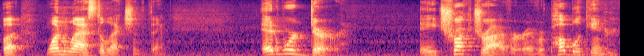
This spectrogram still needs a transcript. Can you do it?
But one last election thing Edward Durr, a truck driver, a Republican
